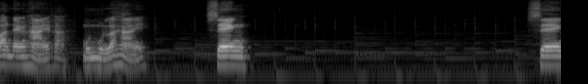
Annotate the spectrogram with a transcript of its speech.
บ้านแดงหายค่ะ หมุนหมุนแล้วหาย เซ็ง เซ็ง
